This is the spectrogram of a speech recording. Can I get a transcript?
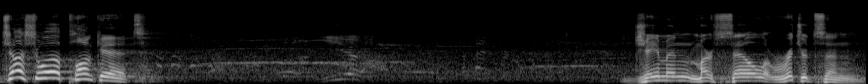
Joshua Plunkett. Jamin Marcel Richardson.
